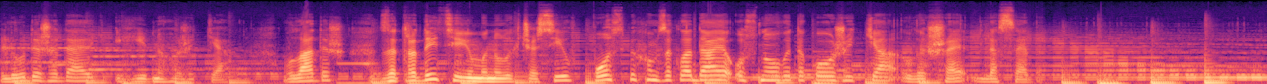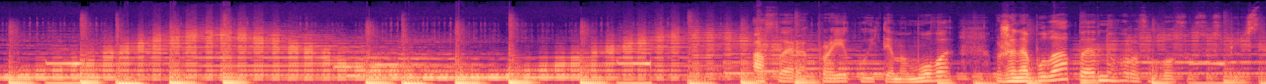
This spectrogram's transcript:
Люди жадають гідного життя. Влада ж за традицією минулих часів поспіхом закладає основи такого життя лише для себе. Афера, про яку йтиме мова, вже набула певного розголосу в суспільстві.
